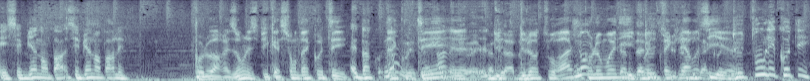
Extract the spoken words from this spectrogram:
et c'est bien d'en par- c'est bien d'en parler. Polo a raison. L'explication d'un côté. Et d'un côté, euh, de, l'entourage, Colomboigny. Il faut être très clair aussi. euh. de tous les côtés.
